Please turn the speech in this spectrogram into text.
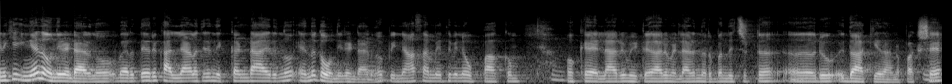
എനിക്ക് ഇങ്ങനെ തോന്നിയിട്ടുണ്ടായിരുന്നു. വെറുതെ ഒരു കല്യാണത്തിന് നിൽക്കണ്ടായിരുന്നു എന്ന് തോന്നിയിട്ടുണ്ടായിരുന്നു. പിന്നെ ആ സമയത്ത് പിന്നെ ഉപ്പാക്കും ഒക്കെ എല്ലാവരും വീട്ടുകാരും എല്ലാവരും നിർബന്ധിച്ചിട്ട് ഒരു ഇതാക്കിയതാണ്. പക്ഷേ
